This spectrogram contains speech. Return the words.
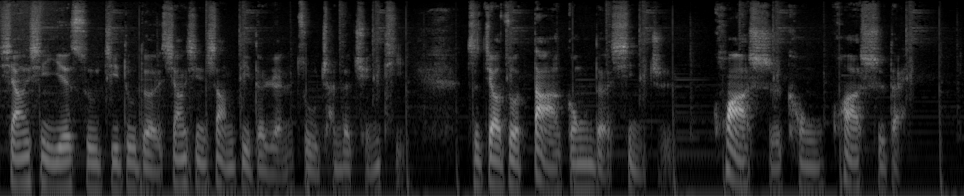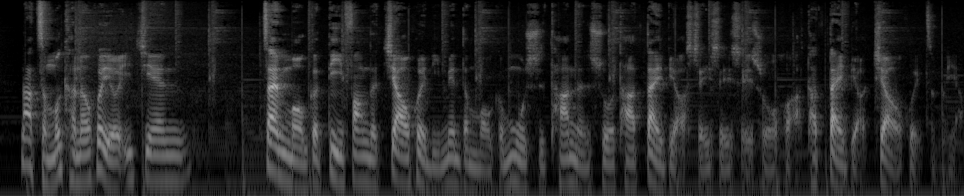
相信耶稣基督的、相信上帝的人组成的群体，这叫做大公的性质，跨时空、跨时代。那怎么可能会有一间在某个地方的教会里面的某个牧师，他能说他代表谁谁谁说话，他代表教会怎么样？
